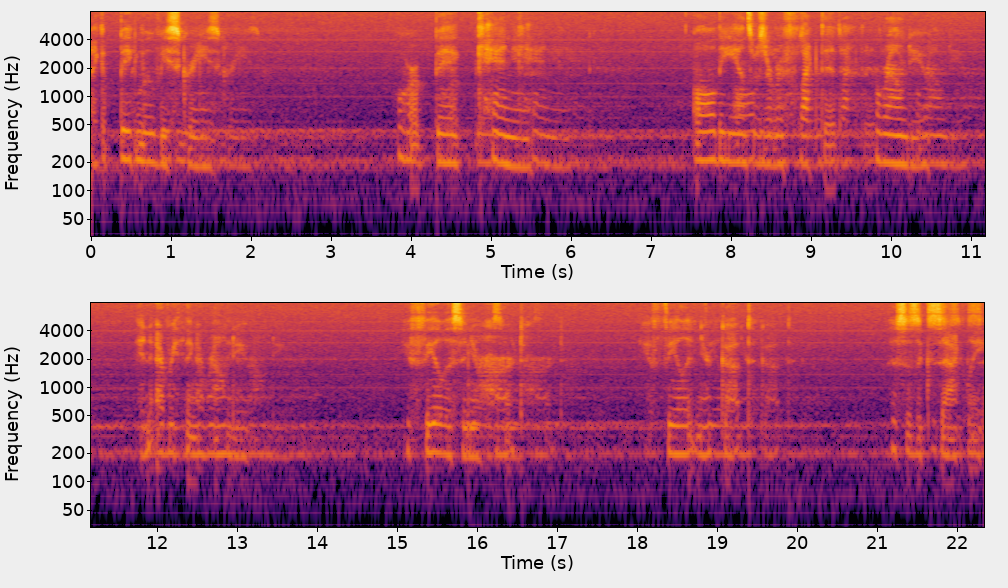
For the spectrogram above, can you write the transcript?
like a big movie screen. or a big canyon. All the answers are reflected around you. in everything around you. You. Feel this in your heart feel it in your gut. This is exactly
